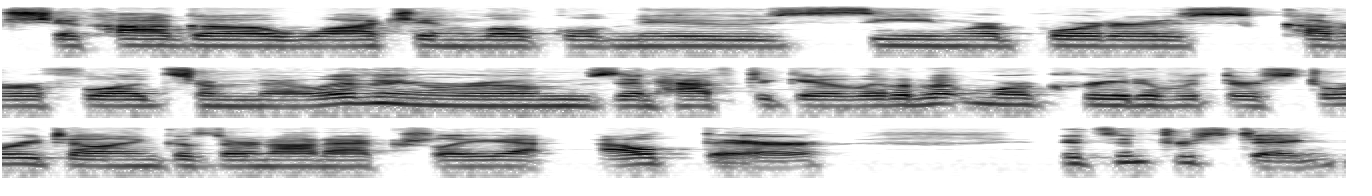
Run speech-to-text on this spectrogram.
Chicago, watching local news, seeing reporters cover floods from their living rooms and have to get a little bit more creative with their storytelling because they're not actually out there, it's interesting.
